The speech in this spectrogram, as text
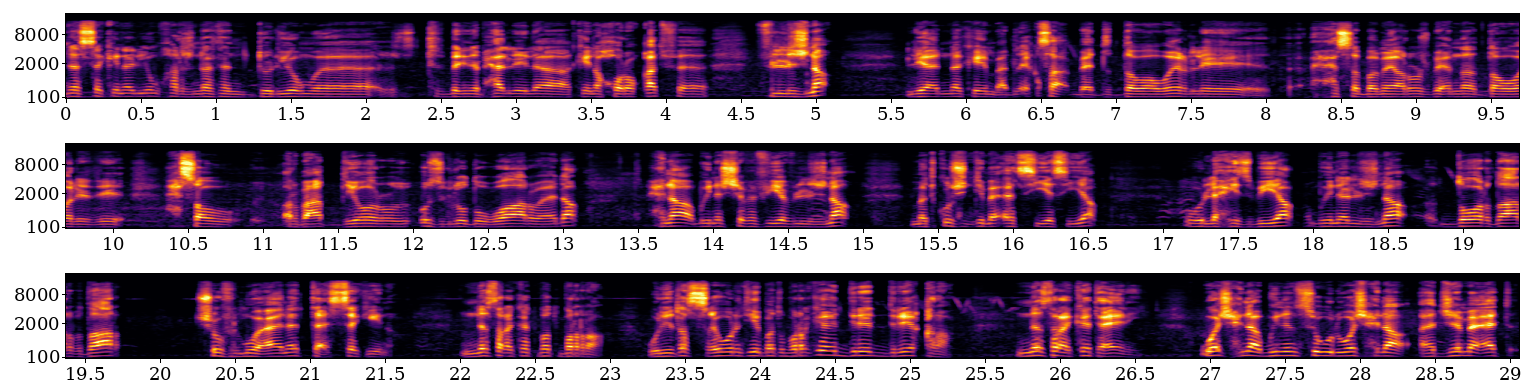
حنا الساكنة اليوم خرجنا تندو اليوم آه، تبان لنا بحال إلا كاينة خروقات في في اللجنة لأن كاين بعض الإقصاء بعض الدواوير اللي حسب ما يروج بأن الدواوير اللي حصاو أربعة ديور وزقلوا دوار وهذا. حنا بغينا الشفافية في اللجنة ما تكونش انتماءات سياسية ولا حزبية. بغينا اللجنة دور دار بدار تشوف المعاناة تاع الساكنة. الناس راه كتبات برا وليدات الصغيور انت بات برا كاين الدراري الدراري يقرا. الناس راه كتعاني. واش حنا بغينا نسول واش حنا هاد الجماعات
